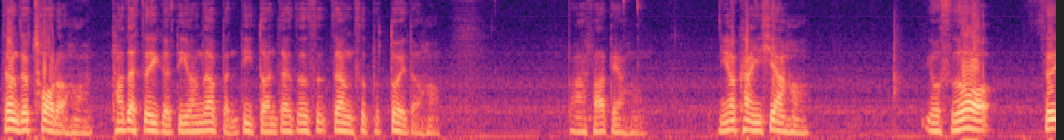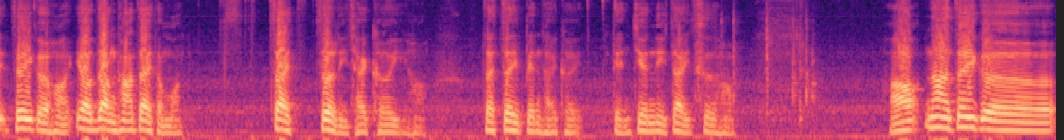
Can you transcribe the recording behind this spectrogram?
这样就错了哈，它在这一个地方在本地端，在这是这样是不对的哈，把它杀掉哈，你要看一下哈。有时候，这这个哈要让它在什么，在这里才可以哈，在这一边才可以点建立再一次哈。好，那这个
